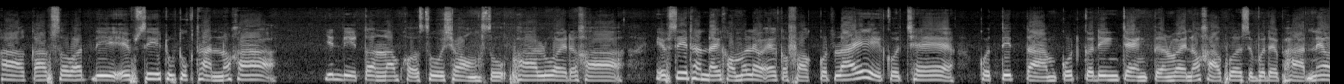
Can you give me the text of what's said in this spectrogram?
ค่ะกับสวัสดี FC ทุกๆท่านเนาะค่ะ ยินดีต้อนรับเข้าสู่ช่องสุภารวยนะคะ FC ท่านใดเขามาแล้วแอร์ก็ฝากกดไลค์กดแชร์ กดติดตามกดกระดิ่งแจ้งเตือนไว้เนาะค่ะ เพื่อสิบได้พลาดแนว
